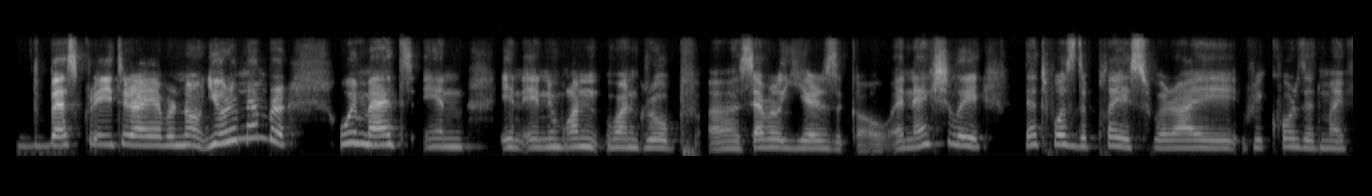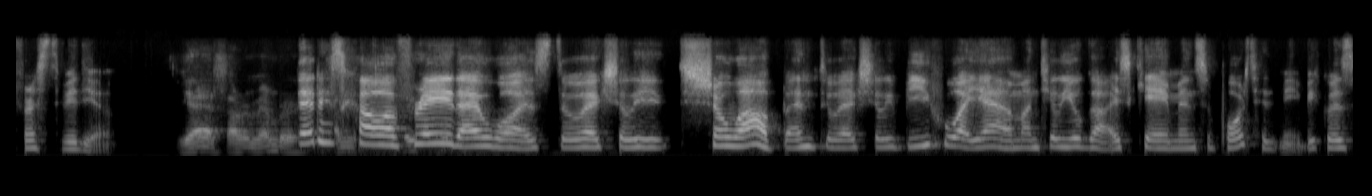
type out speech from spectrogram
the best creator I ever known. You remember we met in in in one one group uh, several years ago, and actually that was the place where I recorded my first video. Yes, I remember. That is I how afraid I was to actually show up and to actually be who I am until you guys came and supported me because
